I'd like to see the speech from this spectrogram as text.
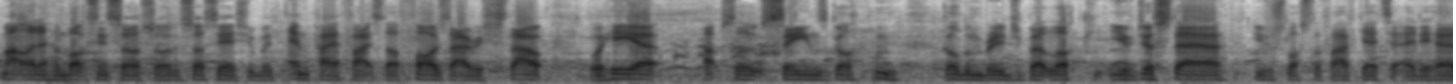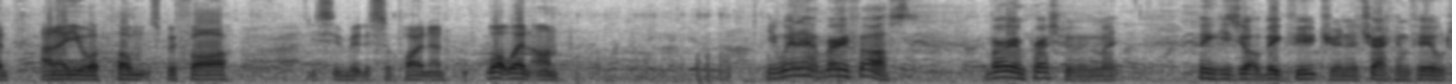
Matt Lenihan Boxing Social in association with Empire Fight Store, Forged Irish Stout. We're here, absolute scenes, Golden, Golden Bridge. But look, you've just uh, you just lost the 5k to Eddie Hearn. I know you were pumped before. You seem a bit disappointed. What went on? He went out very fast. Very impressed with him, mate. I think he's got a big future in the track and field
